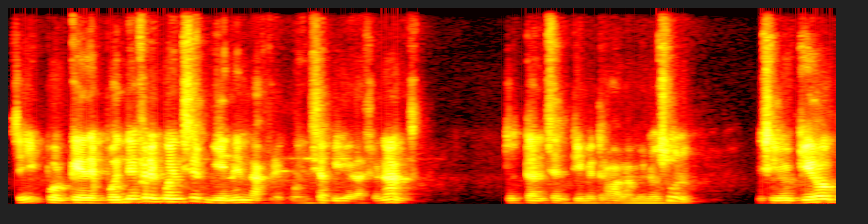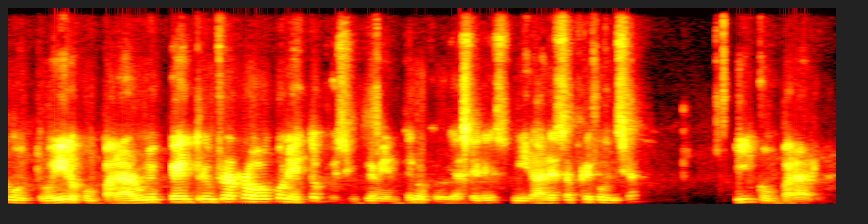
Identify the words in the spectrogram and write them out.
¿sí? Porque después de frecuencias vienen las frecuencias vibracionales. Esto está en centímetros a la menos uno. Y si yo quiero construir o comparar un espectro infrarrojo con esto, pues simplemente lo que voy a hacer es mirar esa frecuencia y compararla.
